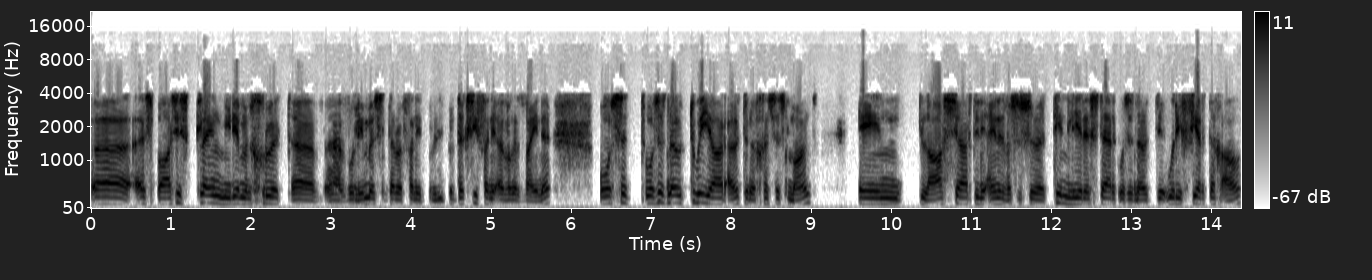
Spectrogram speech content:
uh is basies klein, medium en groot uh, uh volumes in terme van die produksie van die ouwingerswyne. Ons het ons is nou 2 jaar oud in Augustus maand en laas jaar teen die einde was ons so 10 lede sterk. Ons is nou oor die 40 al.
